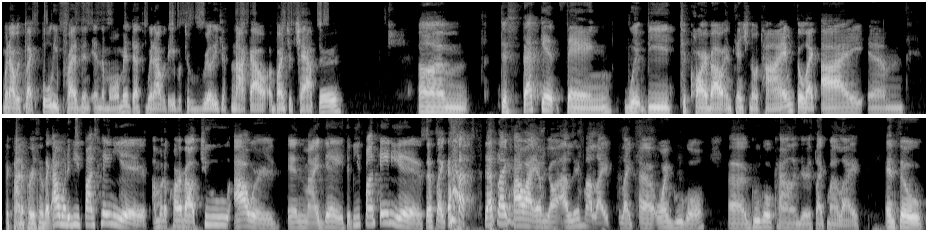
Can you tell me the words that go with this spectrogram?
when I was like fully present in the moment, that's when I was able to really just knock out a bunch of chapters. Um, the second thing would be to carve out intentional time. So like I am the kind of person like, I want to be spontaneous. I'm gonna carve out two hours in my day to be spontaneous. That's like that's like how I am, y'all. I live my life like uh, on Google. Uh, Google Calendar is like my life, and so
